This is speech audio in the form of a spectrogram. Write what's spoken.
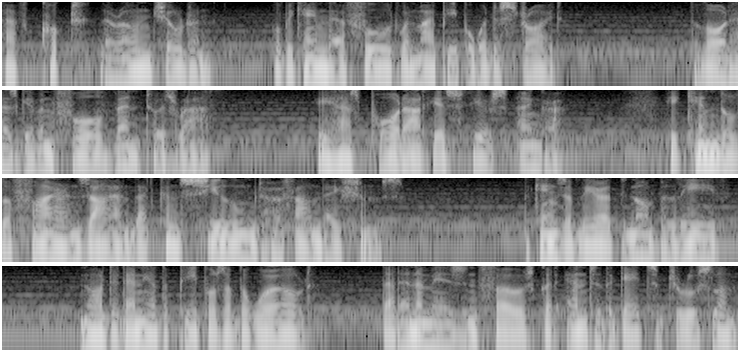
have cooked their own children, who became their food when my people were destroyed. The Lord has given full vent to his wrath. He has poured out his fierce anger. He kindled a fire in Zion that consumed her foundations. The kings of the earth did not believe, nor did any of the peoples of the world, that enemies and foes could enter the gates of Jerusalem.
